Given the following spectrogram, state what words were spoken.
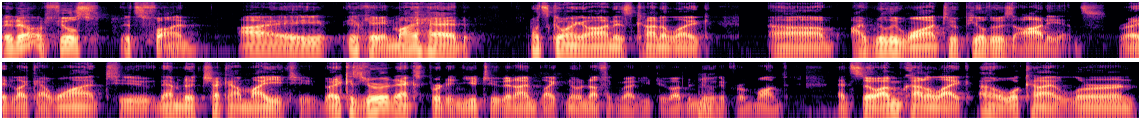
You know, it feels it's fun. I okay in my head, what's going on is kind of like um, I really want to appeal to his audience, right? Like I want to them to check out my YouTube, right? Because you're an expert in YouTube, and I'm like know nothing about YouTube. I've been doing it for a month, and so I'm kind of like, oh, what can I learn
